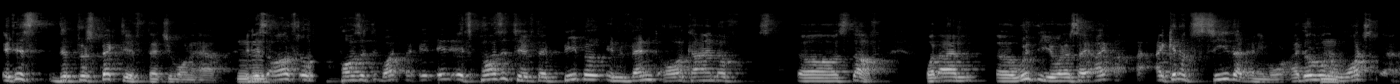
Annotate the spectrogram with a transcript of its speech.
It is the perspective that you want to have. It is also positive. What it, it, it's positive that people invent all kind of uh, stuff. But I'm uh, with you when I say I, I I cannot see that anymore. I don't want to watch that.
